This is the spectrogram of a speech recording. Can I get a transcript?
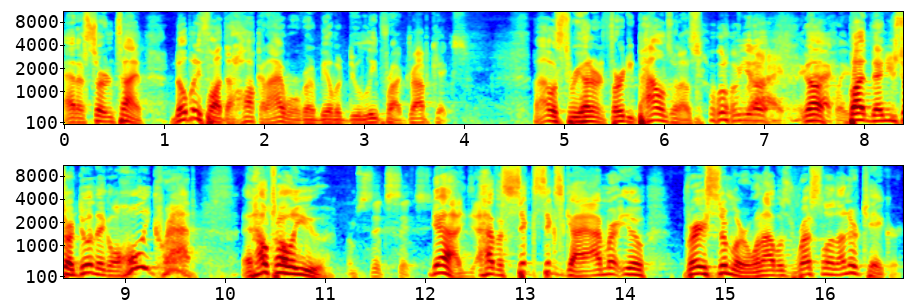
at a certain time. Nobody thought that Hawk and I were going to be able to do leapfrog drop kicks. I was 330 pounds when I was, you know, Right, you know, exactly. But then you start doing, they go, holy crap! And how tall are you? I'm six six. Yeah, have a six six guy. I'm you know very similar when I was wrestling Undertaker.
